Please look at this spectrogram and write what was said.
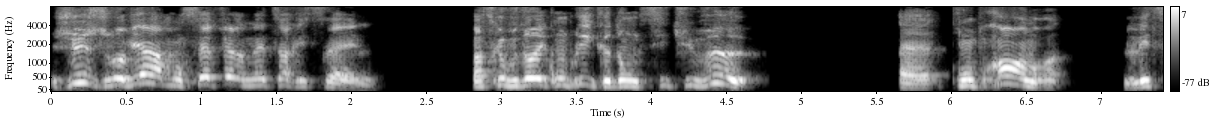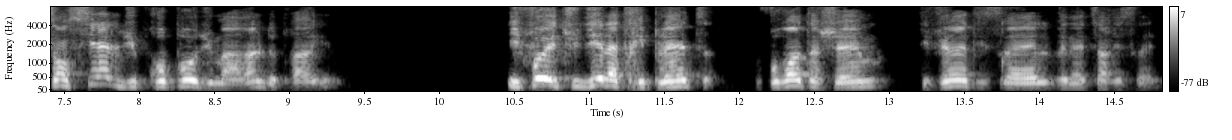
juste, je reviens à mon Sefer Netzach Israël. Parce que vous aurez compris que donc, si tu veux euh, comprendre l'essentiel du propos du Maharal de Prague, il faut étudier la triplette Vurot Hashem, Tiferet Israël, Venetzach Israël.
